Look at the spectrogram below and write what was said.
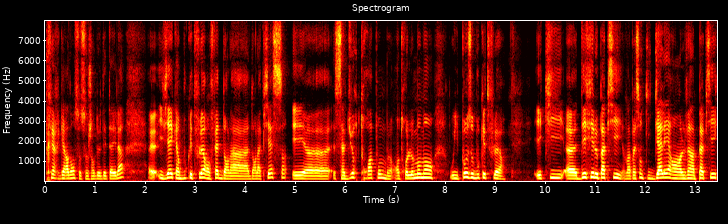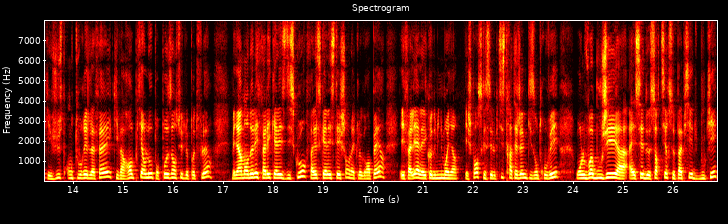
très regardant sur ce genre de détails-là. il vient avec un bouquet de fleurs en fait dans la, dans la pièce et ça dure trois pompes entre le moment où il pose au bouquet de fleurs et qui euh, défait le papier. On a l'impression qu'il galère à enlever un papier qui est juste entouré de la feuille, qui va remplir l'eau pour poser ensuite le pot de fleurs. Mais à un moment donné, il fallait caler ce discours, il fallait se caler cet échange avec le grand-père, et il fallait aller à l'économie de moyens. Et je pense que c'est le petit stratagème qu'ils ont trouvé, où on le voit bouger à, essayer de sortir ce papier du bouquet.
